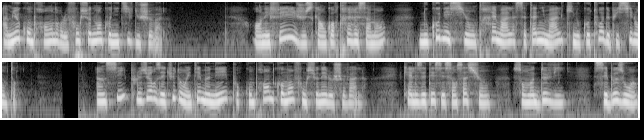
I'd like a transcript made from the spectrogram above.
à mieux comprendre le fonctionnement cognitif du cheval. En effet, jusqu'à encore très récemment, nous connaissions très mal cet animal qui nous côtoie depuis si longtemps. Ainsi, plusieurs études ont été menées pour comprendre comment fonctionnait le cheval, quelles étaient ses sensations, son mode de vie, ses besoins,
